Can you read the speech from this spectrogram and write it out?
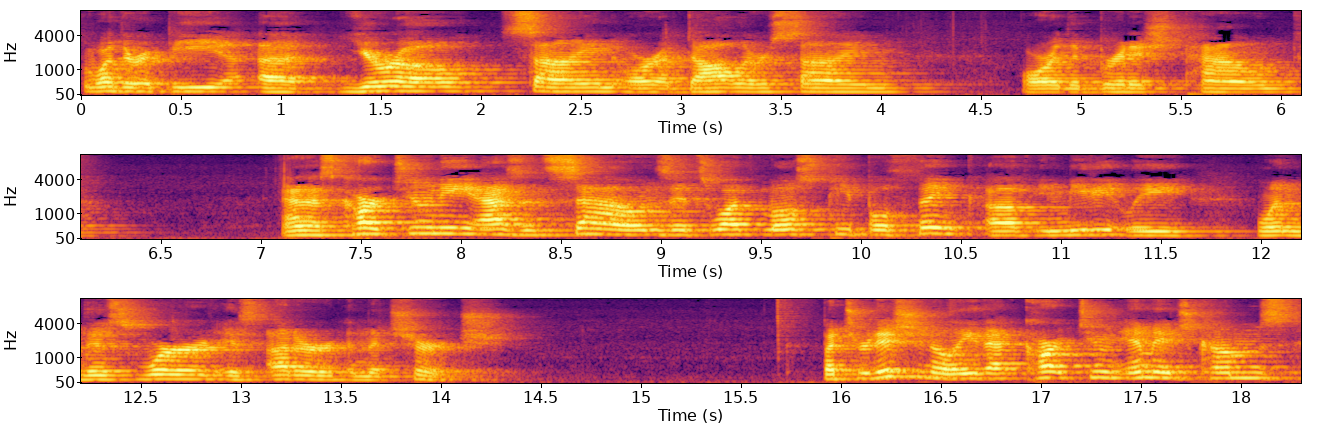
Whether it be a euro sign or a dollar sign or the British pound. And as cartoony as it sounds, it's what most people think of immediately when this word is uttered in the church. But traditionally, that cartoon image comes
